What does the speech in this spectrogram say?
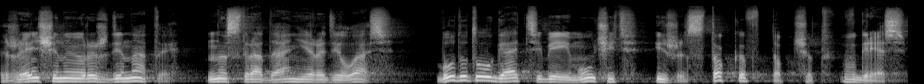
Женщиною рождена ты, на страдание родилась. Будут лгать тебе и мучить, и жестоко втопчут в грязь.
